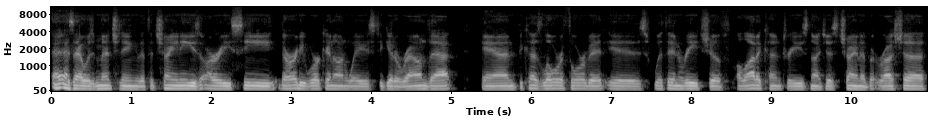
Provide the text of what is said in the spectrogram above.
as I was mentioning, that the Chinese already see they're already working on ways to get around that. And because low Earth orbit is within reach of a lot of countries, not just China but Russia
